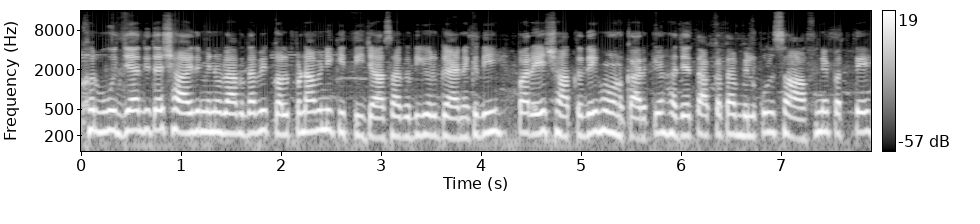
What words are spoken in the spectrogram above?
ਖਰਬੂਜਿਆਂ ਦੀ ਤਾਂ ਸ਼ਾਇਦ ਮੈਨੂੰ ਲੱਗਦਾ ਵੀ ਕਲਪਨਾ ਵੀ ਨਹੀਂ ਕੀਤੀ ਜਾ ਸਕਦੀ ਔਰਗੈਨਿਕ ਦੀ, ਪਰ ਇਹ ਛੱਤ ਦੇ ਹੋਣ ਕਰਕੇ ਹਜੇ ਤੱਕ ਤਾਂ ਬਿਲਕੁਲ ਸਾਫ਼ ਨੇ ਪੱਤੇ।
